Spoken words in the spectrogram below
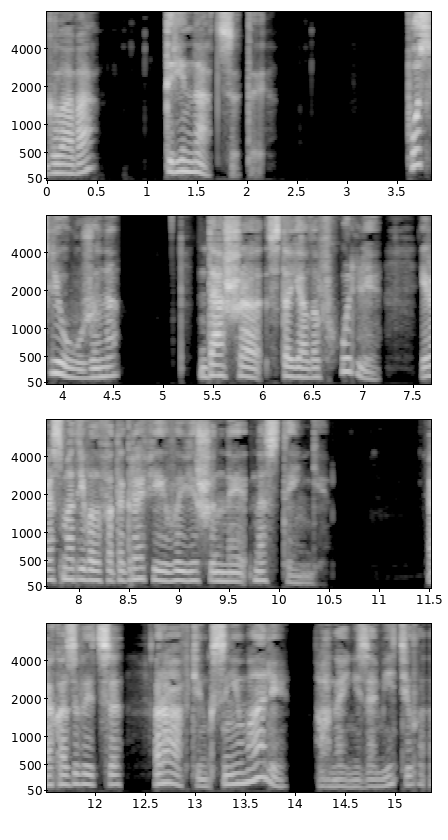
Глава тринадцатая После ужина Даша стояла в холле и рассматривала фотографии, вывешенные на стенде. Оказывается, рафтинг снимали, а она и не заметила.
